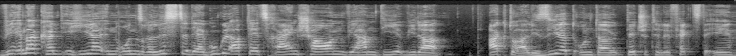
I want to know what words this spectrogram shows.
Wie immer könnt ihr hier in unsere Liste der Google Updates reinschauen. Wir haben die wieder aktualisiert unter digitaleffects.de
